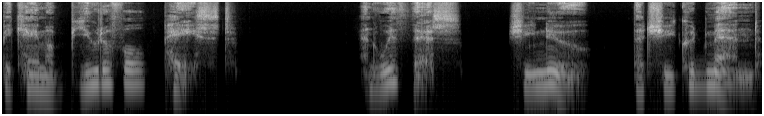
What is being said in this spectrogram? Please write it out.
became a beautiful paste. And with this, she knew that she could mend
